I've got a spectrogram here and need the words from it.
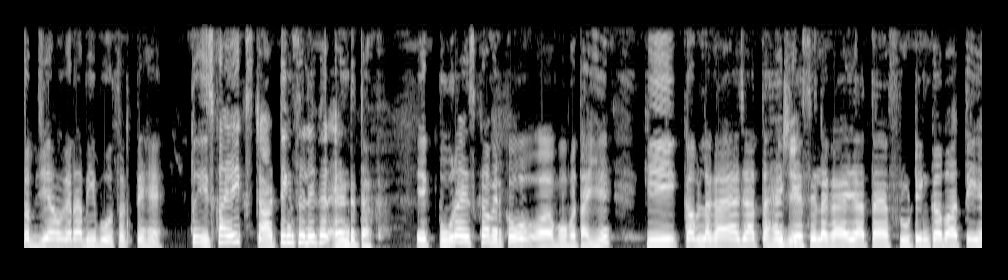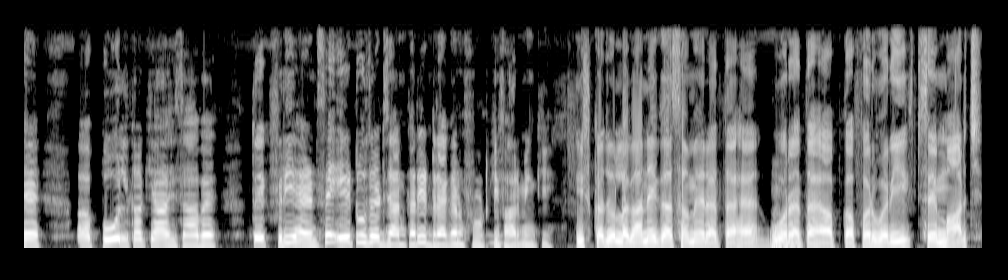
सब्ज़ियाँ वगैरह भी बो सकते हैं। तो इसका एक स्टार्टिंग से लेकर एंड तक एक पूरा इसका मेरे को वो बताइए कि कब लगाया जाता है कैसे लगाया जाता है फ्रूटिंग कब आती है पोल का क्या हिसाब है? तो एक फ्री हैंड से ए टू जेड जानकारी ड्रैगन फ्रूट की फ़ार्मिंग की। इसका जो लगाने का समय रहता है वो हम्म। रहता है आपका फरवरी से मार्च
